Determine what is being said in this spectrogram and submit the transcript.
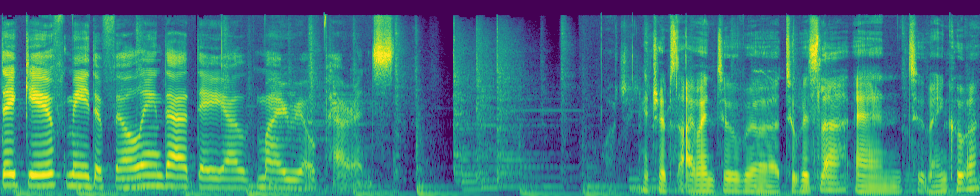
They give me the feeling that they are my real parents. The trips I went to were to Whistler and to Vancouver,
